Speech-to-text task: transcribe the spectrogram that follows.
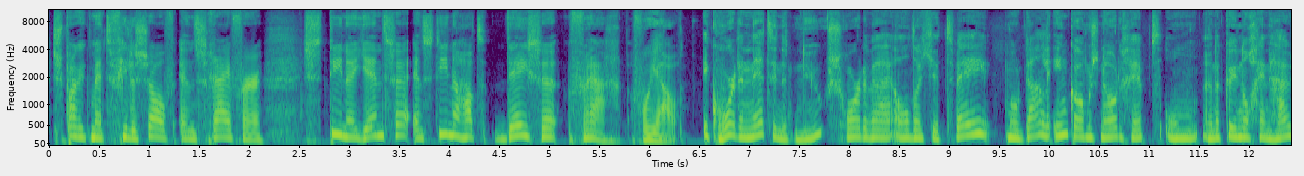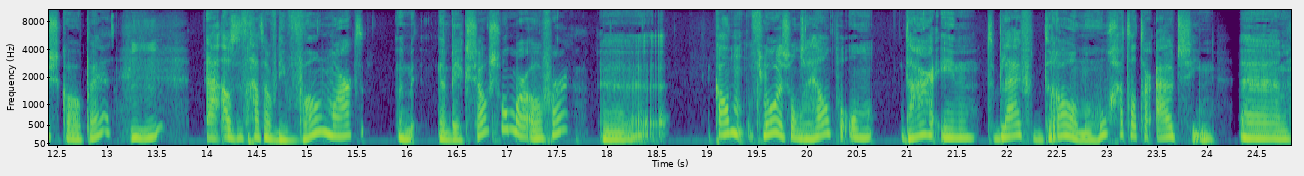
sprak ik met filosoof en schrijver Stine Jensen. En Stine had deze vraag voor jou. Ik hoorde net in het nieuws, hoorden wij al dat je twee modale inkomens nodig hebt om. En dan kun je nog geen huis kopen. Hè? Mm -hmm. nou, als het gaat over die woonmarkt, dan ben ik zo somber over. Uh, kan Floris ons helpen om daarin te blijven dromen? Hoe gaat dat eruit zien? Uh,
